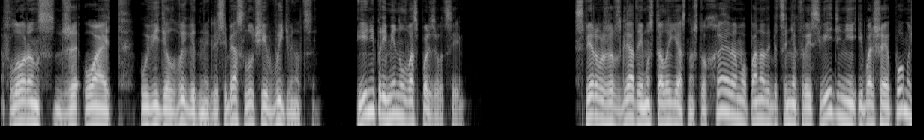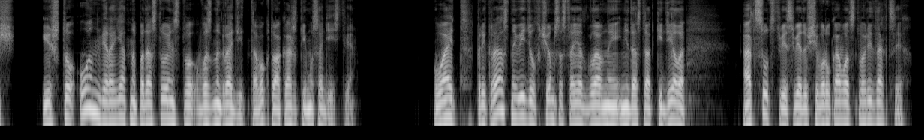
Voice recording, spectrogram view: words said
Флоренс Дж. Уайт увидел выгодный для себя случай выдвинуться и не приминул воспользоваться им. С первого же взгляда ему стало ясно, что Хайраму понадобятся некоторые сведения и большая помощь, и что он, вероятно, по достоинству вознаградит того, кто окажет ему содействие. Уайт прекрасно видел, в чем состоят главные недостатки дела — отсутствие сведущего руководства в редакциях,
